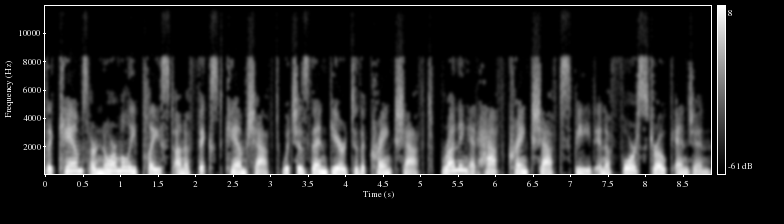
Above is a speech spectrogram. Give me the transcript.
The cams are normally placed on a fixed camshaft which is then geared to the crankshaft, running at half crankshaft speed in a four-stroke engine.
